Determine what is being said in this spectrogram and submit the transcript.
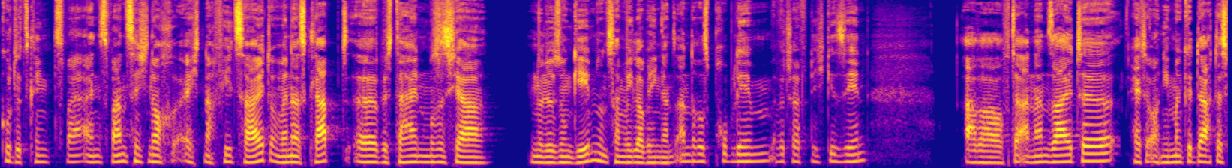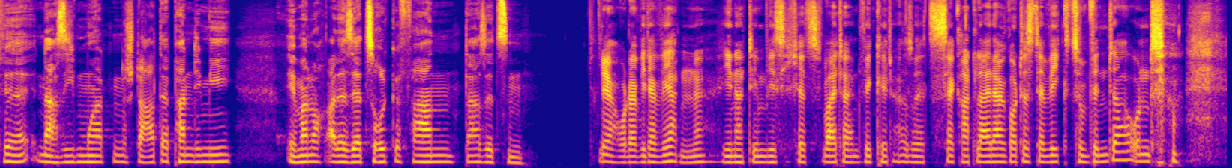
Gut, jetzt klingt 2021 noch echt nach viel Zeit und wenn das klappt, äh, bis dahin muss es ja eine Lösung geben, sonst haben wir, glaube ich, ein ganz anderes Problem wirtschaftlich gesehen. Aber auf der anderen Seite hätte auch niemand gedacht, dass wir nach sieben Monaten Start der Pandemie immer noch alle sehr zurückgefahren da sitzen. Ja, oder wieder werden, ne? Je nachdem, wie es sich jetzt weiterentwickelt. Also jetzt ist ja gerade leider Gottes der Weg zum Winter und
